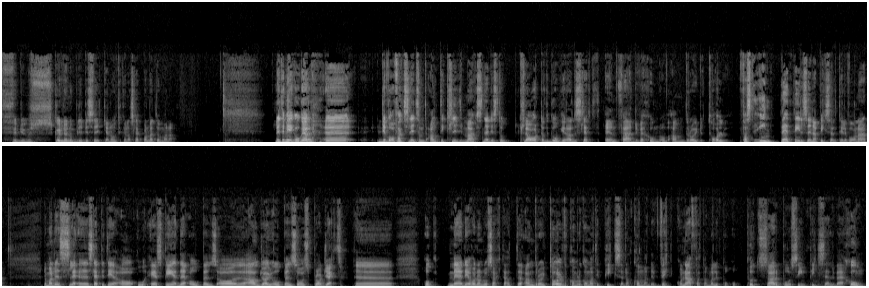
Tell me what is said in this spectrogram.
För du skulle nog bli besviken och inte kunna släppa de här tummarna. Lite mer Google. Eh, det var faktiskt lite som ett antiklimax när det stod klart att Google hade släppt en färdig version av Android 12. Fast inte till sina pixeltelefoner. De hade slä eh, släppt det till AOSP, The Opens, eh, Android Open Source Project. Och med det har de då sagt att Android 12 kommer att komma till Pixel de kommande veckorna för att de håller på och putsar på sin Pixel-version.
